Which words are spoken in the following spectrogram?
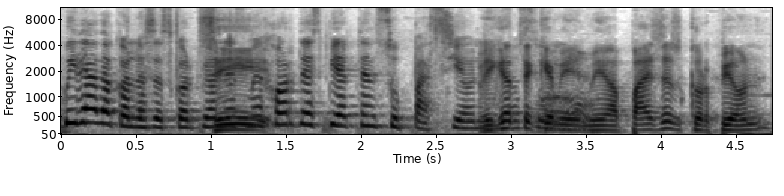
cuidado con los escorpiones. Sí. Mejor despierten su pasión. Fíjate no que su- mi, mi papá es escorpión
